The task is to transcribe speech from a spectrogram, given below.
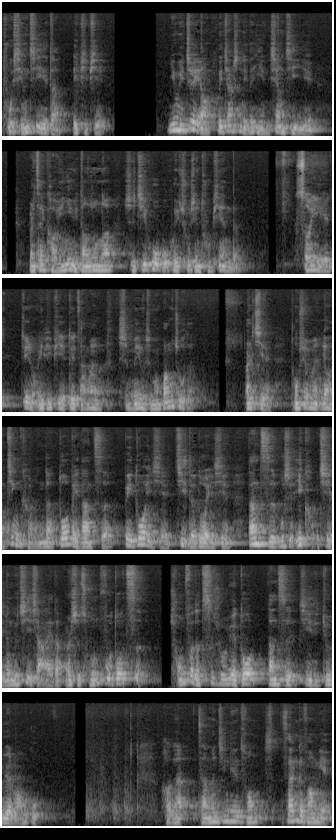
图形记忆的 A P P，因为这样会加深你的影像记忆。而在考研英语当中呢，是几乎不会出现图片的，所以这种 A P P 对咱们是没有什么帮助的。而且同学们要尽可能的多背单词，背多一些，记得多一些。单词不是一口气能够记下来的，而是重复多次，重复的次数越多，单词记得就越牢固。好的，咱们今天从三个方面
